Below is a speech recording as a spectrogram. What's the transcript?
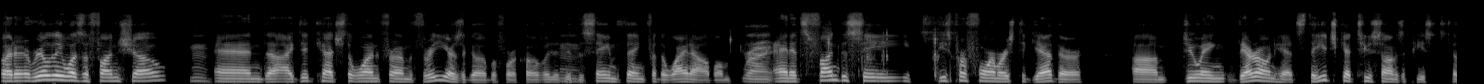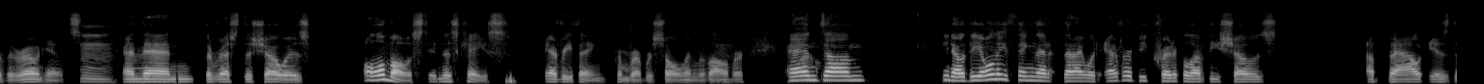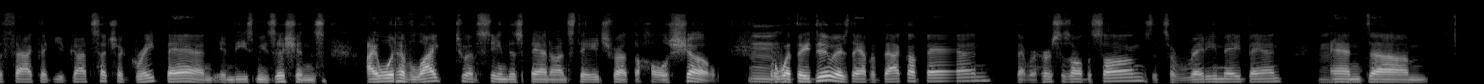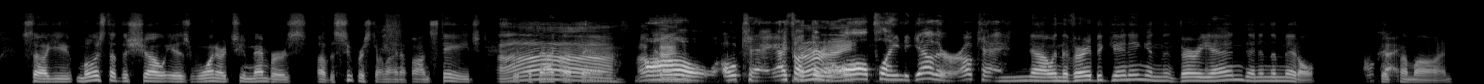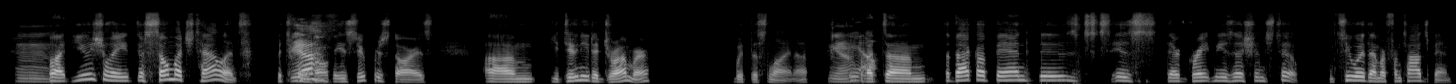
But it really was a fun show. Hmm. And uh, I did catch the one from three years ago before COVID. It Hmm. did the same thing for the White Album. Right. And it's fun to see these performers together um, doing their own hits. They each get two songs a piece of their own hits. Mm, And then the rest of the show is almost, in this case, everything from Rubber Soul and Revolver. And, um, you know, the only thing that, that I would ever be critical of these shows about is the fact that you've got such a great band in these musicians. I would have liked to have seen this band on stage throughout the whole show. mm, But what they do is they have a backup band that rehearses all the songs. It's a ready-made band, Mhm. and um, so you most of the show is one or two members of the superstar lineup on stage. with the backup band. Ah, Okay. Oh, okay. I thought they were Alright. all playing together. Okay. No, in the very beginning, in the very end, and in the middle, they Okay. come on. Mm, But usually, there's so much talent between Yeah. all these superstars. Um, you do need a drummer with this lineup. yeah. Yeah. but um, the backup band is is they're great musicians too. And two of them are from Todd's band.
